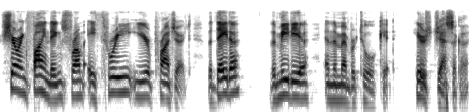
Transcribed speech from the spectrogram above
sharing findings from a three year project the data, the media, and the member toolkit. Here's Jessica.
